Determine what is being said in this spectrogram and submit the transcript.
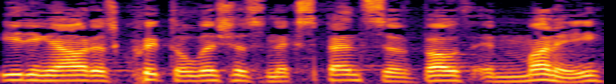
Eating out is quick, delicious, and expensive both in money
